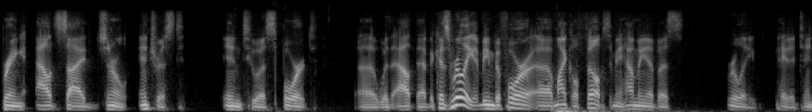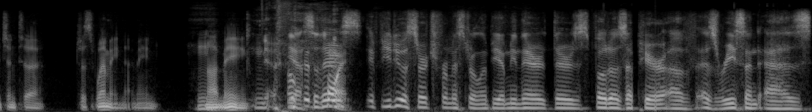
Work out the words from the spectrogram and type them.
bring outside general interest into a sport uh, without that. Because really, I mean, before uh, Michael Phelps, I mean, how many of us really paid attention to to swimming? I mean, Hmm. not me. Yeah. Oh, yeah, good so point. there's if you do a search for Mr. Olympia, I mean there there's photos up here of as recent as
